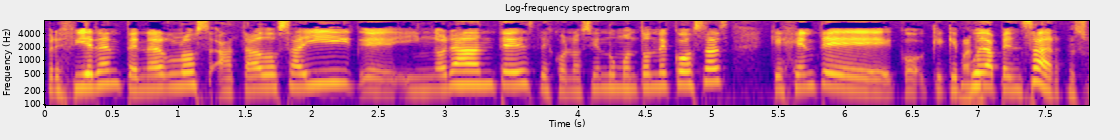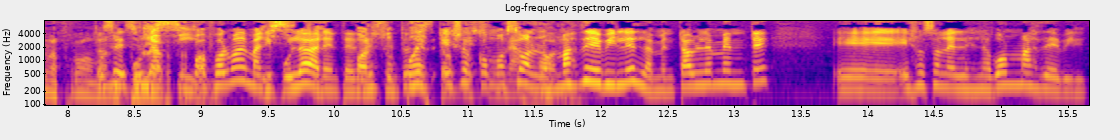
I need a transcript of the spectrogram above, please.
Prefieren tenerlos atados ahí, eh, ignorantes, desconociendo un montón de cosas, que gente co- que, que pueda pensar. Es una forma de Entonces, es una manipular. Sí. también. fo- forma de manipular, Entonces, supuesto ellos es como una son los más débiles, lamentablemente, eh, ellos son el eslabón más débil.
